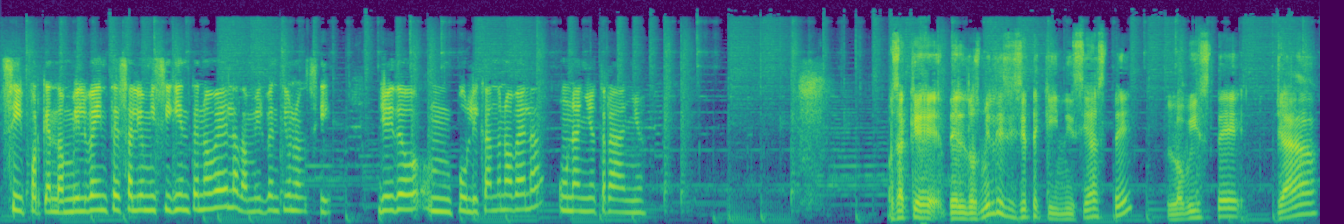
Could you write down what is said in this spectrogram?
Sí, porque en 2020 salió mi siguiente novela, 2021 sí. Yo he ido mm, publicando novelas un año tras año. O sea que del 2017 que iniciaste, lo viste ya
